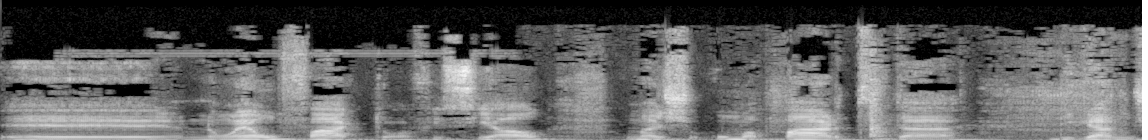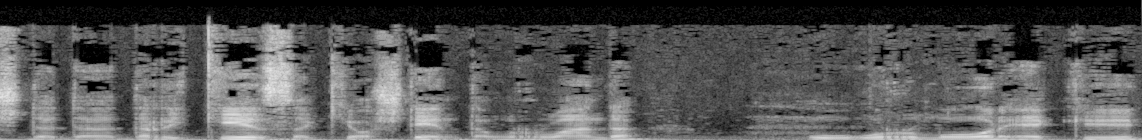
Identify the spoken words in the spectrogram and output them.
eh, não é um facto oficial, mas uma parte da, digamos, da, da, da riqueza que ostenta o Ruanda, o, o, rumor é que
